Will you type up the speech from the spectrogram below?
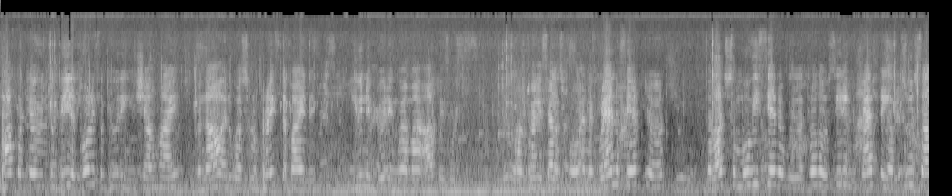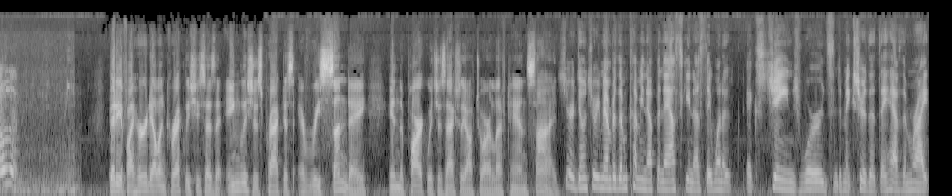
Park Hotel used to be the tallest building in Shanghai, but now it was replaced by the Union Building where my office is on 27th floor, and the Grand Theater, the largest movie theater with a total seating capacity of 2,000. Betty, if I heard Ellen correctly, she says that English is practiced every Sunday in the park, which is actually off to our left-hand side. Sure, don't you remember them coming up and asking us? They want to exchange words and to make sure that they have them right.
